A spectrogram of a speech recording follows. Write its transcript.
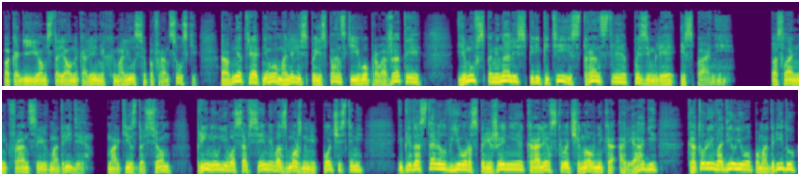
Пока Гийом стоял на коленях и молился по-французски, а в метре от него молились по-испански его провожатые, ему вспоминались перипетии странствия по земле Испании. Посланник Франции в Мадриде, маркиз Досен, принял его со всеми возможными почестями и предоставил в его распоряжение королевского чиновника Ариаги, который водил его по Мадриду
